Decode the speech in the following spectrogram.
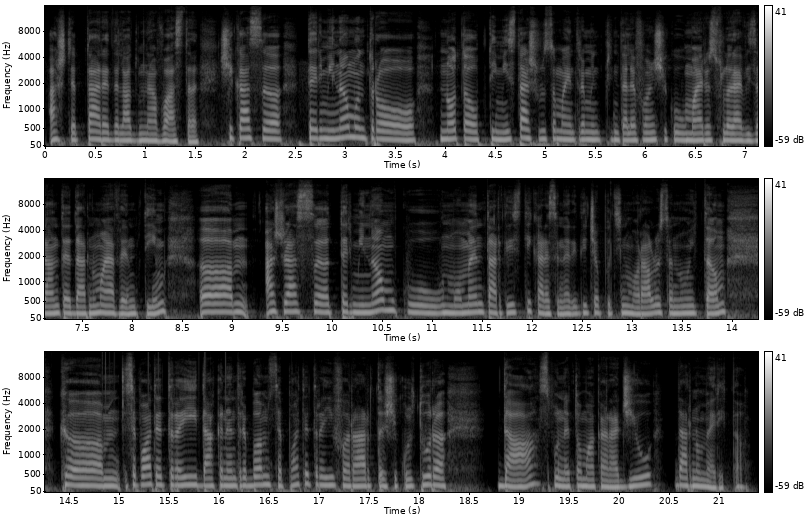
așteptare de la dumneavoastră. Și ca să terminăm într-o notă optimistă, aș vrea să mai intrăm prin telefon și cu Marius Florea Vizante, dar nu mai avem timp. Uh, Aș vrea să terminăm cu un moment artistic care să ne ridice puțin moralul, să nu uităm că se poate trăi, dacă ne întrebăm, se poate trăi fără artă și cultură? Da, spune Toma Caragiu, dar nu merită.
